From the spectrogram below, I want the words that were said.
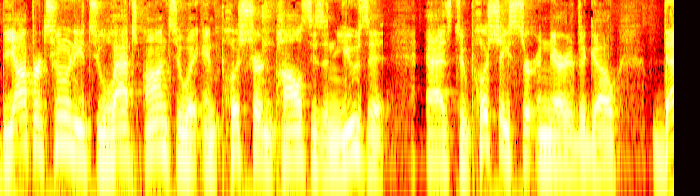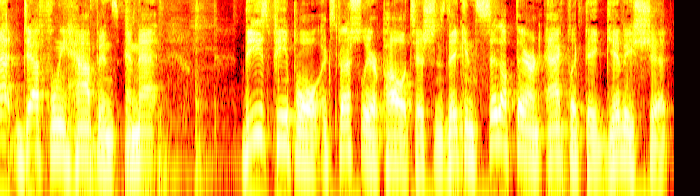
the opportunity to latch onto it and push certain policies and use it as to push a certain narrative to go, that definitely happens, and that these people, especially our politicians, they can sit up there and act like they give a shit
